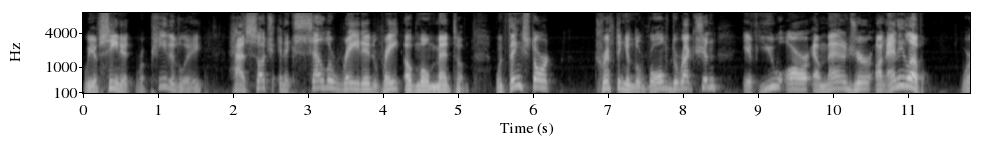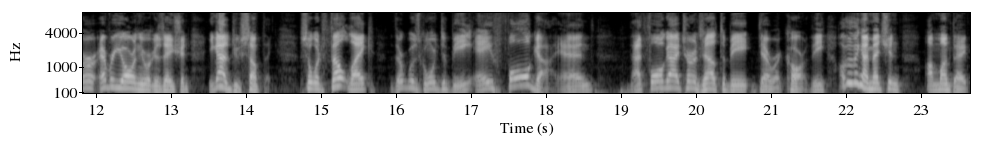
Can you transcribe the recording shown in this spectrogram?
we have seen it repeatedly, has such an accelerated rate of momentum. When things start drifting in the wrong direction, if you are a manager on any level, wherever you are in the organization, you got to do something. So it felt like there was going to be a fall guy, and that fall guy turns out to be Derek Carr. The other thing I mentioned on Monday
